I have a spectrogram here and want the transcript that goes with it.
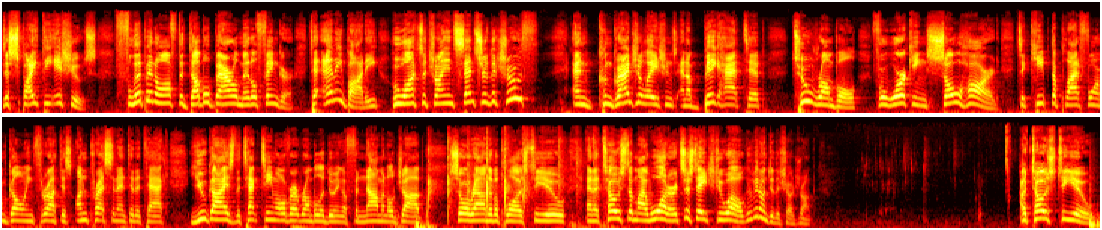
despite the issues, flipping off the double barrel middle finger to anybody who wants to try and censor the truth. And congratulations and a big hat tip to Rumble for working so hard to keep the platform going throughout this unprecedented attack. You guys, the tech team over at Rumble, are doing a phenomenal job. So, a round of applause to you and a toast of my water. It's just H2O because we don't do the show drunk. A toast to you,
